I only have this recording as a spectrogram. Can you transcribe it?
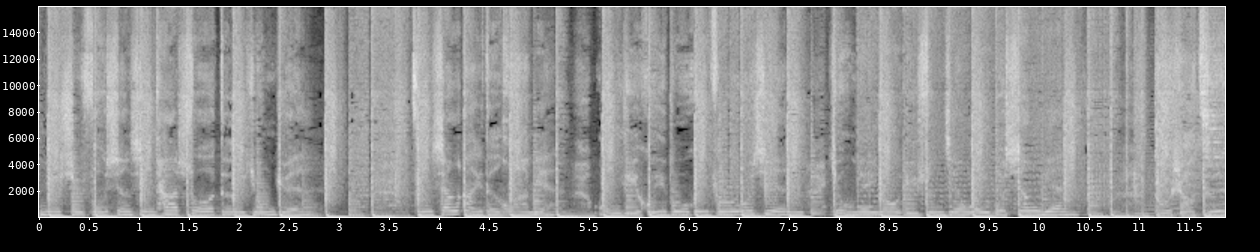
你是否相信他说的永远？曾相爱的画面梦里会不会浮现？有没有一瞬间为我想念？多少次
